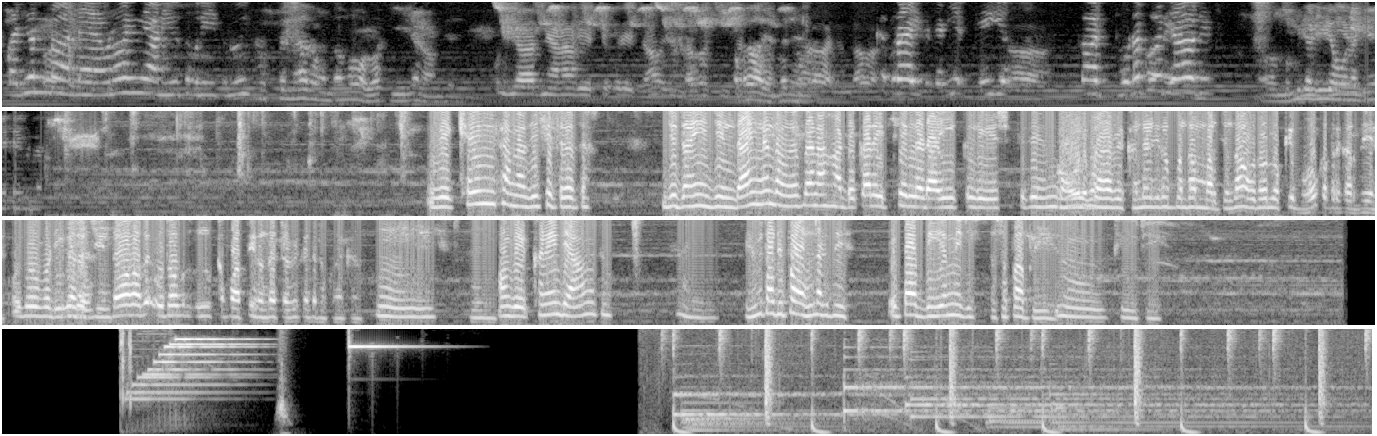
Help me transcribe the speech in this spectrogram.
ਭਾਜੀ ਉਹਨੂੰ ਨਾਲ ਲੈ ਆਉਣਾ ਸੀ ਨਿਆਣੀ ਨੂੰ ਸਮਰੀਤ ਨੂੰ ਵੀ। ਉੱਥੇ ਮੈਂ ਰੋਣ ਦਾ ਮਾਹੌਲ ਵਾ ਕੀ ਜਾਣਾ ਯਾਰ ਵੇਖਿਆ ਇਨਸਾਨਾਂ ਦੀ ਫਿਤਰਤ। ਜਦੋਂ ਹੀ ਜਿੰਦਾ ਹੀ ਨਾ ਦੋਵੇਂ ਭੈਣਾਂ ਸਾਡੇ ਘਰ ਇੱਥੇ ਲੜਾਈ ਕਲੇਸ਼ ਕਿਤੇ ਹੁੰਦਾ ਹੀ ਹੋਰ ਵੇਖਣ ਡਿਆ ਜਦੋਂ ਬੰਦਾ ਮਰ ਜਾਂਦਾ ਉਦੋਂ ਲੋਕੀ ਬਹੁਤ ਕਦਰ ਕਰਦੇ ਆ। ਉਦੋਂ ਬੜੀ ਗੱਲ ਜਿੰਦਾ ਵਾ ਤੇ ਉਦੋਂ ਕਪਾਤੀ ਰਹਿੰਦਾ 24 ਘੰਟੇ ਲੋਕਾਂ ਦਾ ਹੂੰ। ਹਮ। ਹੁਣ ਵੇਖਣੇ ਡਿਆ ਮੈਂ ਤੂੰ। ਇਹ ਵੀ ਤੁਹਾਡੀ ਭੈਣ ਹੀ ਲੱਗਦੀ? ਇਹ ਭਾਬੀ ਆ ਮੇਰੀ। ਅੱਛਾ ਭਾਬੀ। ਹੂੰ। ਠੀਕ ਠੀਕ।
